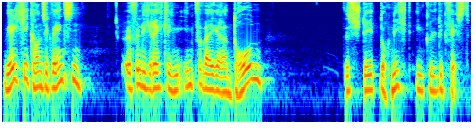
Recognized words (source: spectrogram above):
welche Konsequenzen öffentlich-rechtlichen Impfverweigerern drohen, das steht noch nicht endgültig fest.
